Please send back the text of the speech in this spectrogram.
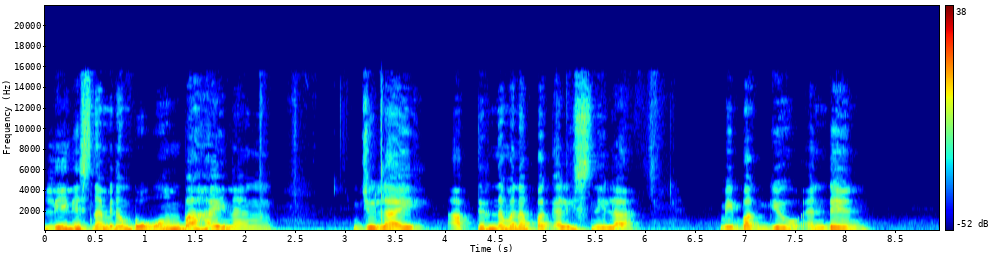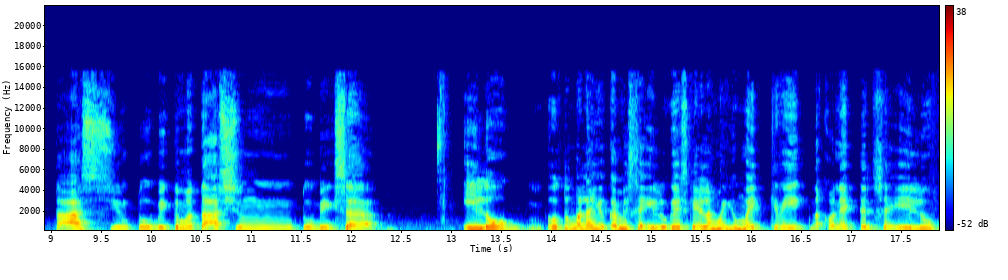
linis namin ng buong bahay ng July, after naman ng pag-alis nila, may bagyo and then taas yung tubig, tumataas yung tubig sa ilog. Although malayo kami sa ilog guys, kaya lang yung may creek na connected sa ilog,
